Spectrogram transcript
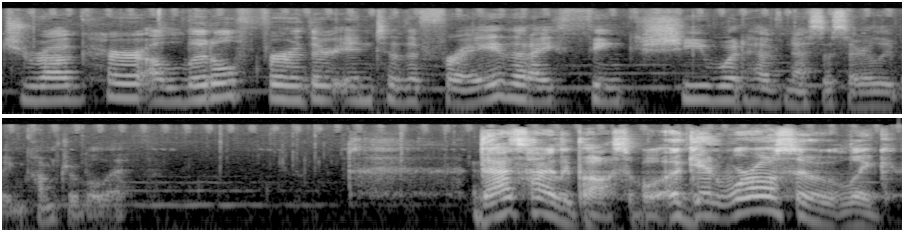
drug her a little further into the fray that I think she would have necessarily been comfortable with. That's highly possible. Again, we're also like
